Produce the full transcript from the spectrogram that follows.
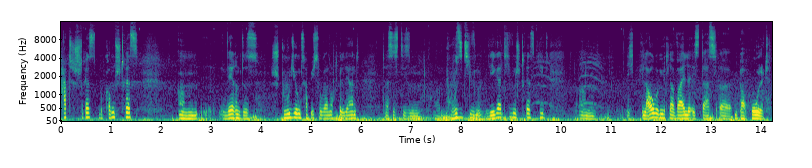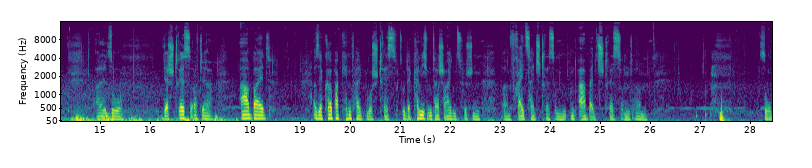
hat Stress, bekommt Stress. Ähm, während des Studiums habe ich sogar noch gelernt, dass es diesen äh, positiven und negativen Stress gibt. Ähm, ich glaube mittlerweile ist das äh, überholt. Also der Stress auf der Arbeit, also der Körper kennt halt nur Stress. So, der kann nicht unterscheiden zwischen ähm, Freizeitstress und, und, Arbeitsstress. Und ähm, so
